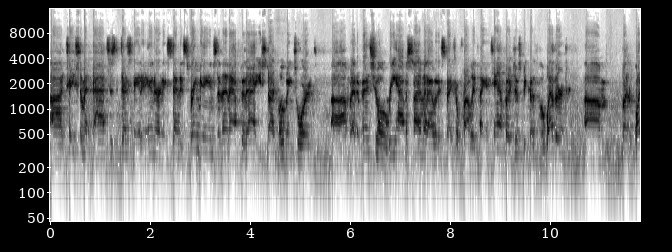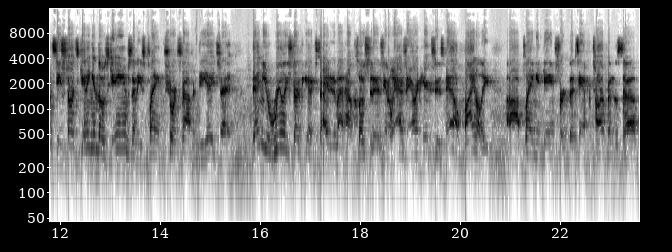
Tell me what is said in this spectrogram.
uh, take some at bats as a designated hitter in extended spring games, and then after that, you start moving toward um, an eventual rehab assignment. I would expect he'll probably play in Tampa just because of the weather. Um, but once he starts getting in those games and he's playing shortstop and DH, I, then you really start to get excited about how close it is. You know, as Aaron Hicks is now finally uh, playing in games for the Tampa Tarpons. Uh,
